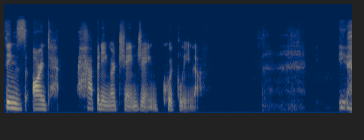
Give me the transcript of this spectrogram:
things aren't happening or changing quickly enough? Yeah,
